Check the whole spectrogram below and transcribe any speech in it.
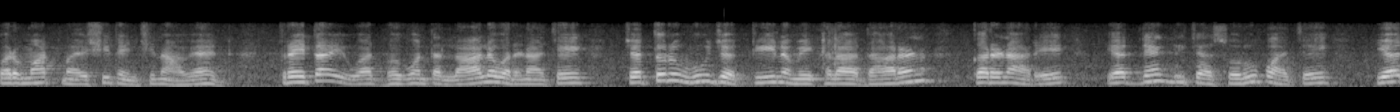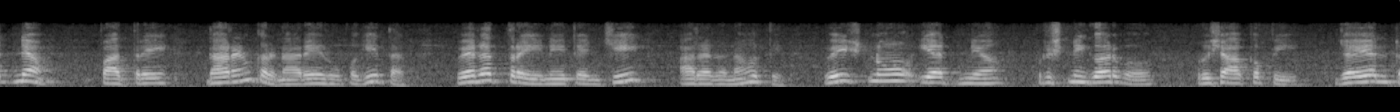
परमात्मा अशी त्यांची नावे आहेत. त्रेतायुगात भगवंत लाल वर्णाचे चतुर्भुज तीन मेखला धारण करणारे यज्ञाग्नीच्या स्वरूपाचे यज्ञ पात्रे धारण करणारे रूप घेतात. वेदत्रयीने त्यांची आराधना होते. विष्णू यज्ञ कृष्णीगर्भ वृषाकपी जयंत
